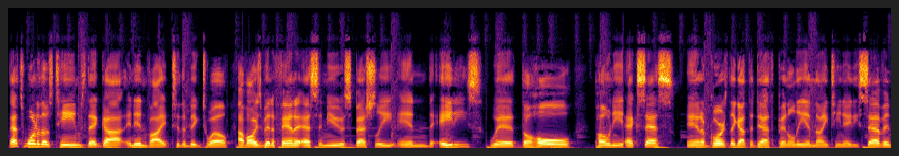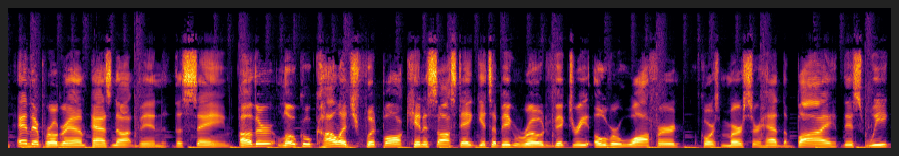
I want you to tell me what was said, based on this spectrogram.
That's one of those teams that got an invite to the Big 12. I've always been a fan of SMU, especially in the 80s with the whole pony excess. And of course, they got the death penalty in 1987, and their program has not been the same. Other local college football, Kennesaw State gets a big road victory over Wofford. Of course, Mercer had the bye this week.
